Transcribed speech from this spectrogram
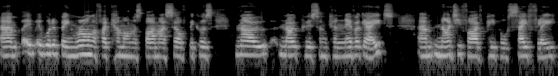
um, it, it, would have been wrong if I'd come on this by myself because no, no person can navigate um, 95 people safely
